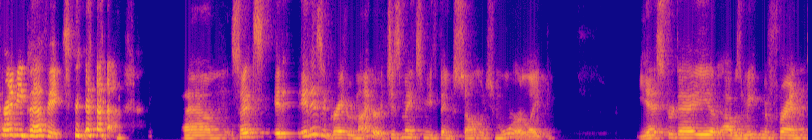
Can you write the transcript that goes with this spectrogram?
try to be perfect. um, so it's it it is a great reminder. It just makes me think so much more. Like yesterday, I was meeting a friend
